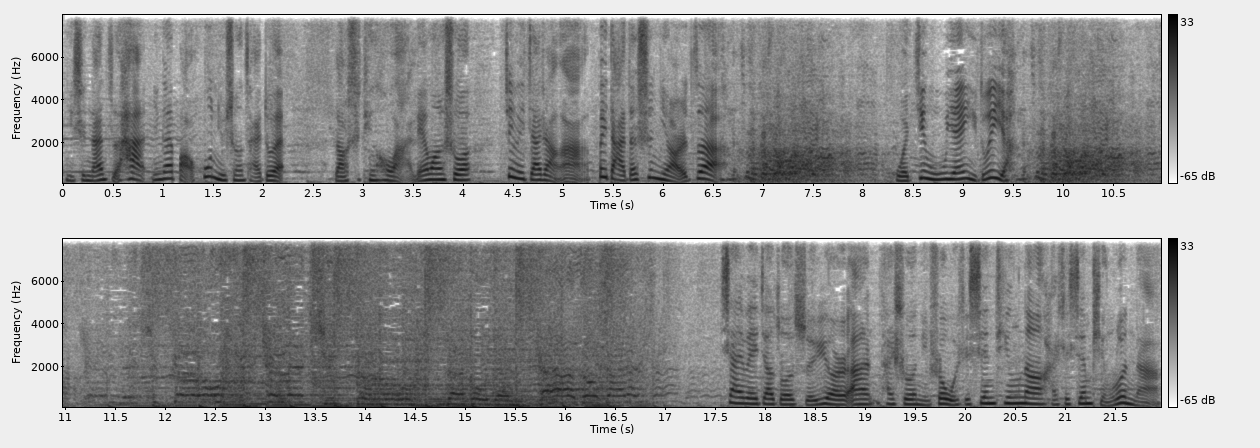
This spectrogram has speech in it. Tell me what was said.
你是男子汉，应该保护女生才对。老师听后啊，连忙说。这位家长啊，被打的是你儿子，我竟无言以对呀。下一位叫做随遇而安，他说：“你说我是先听呢，还是先评论呢？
